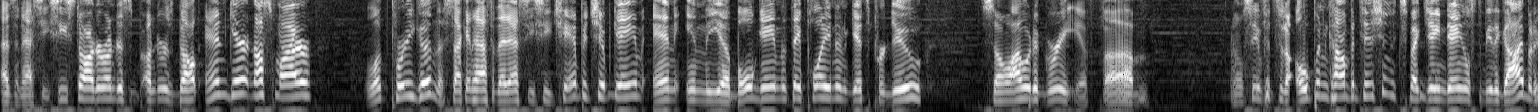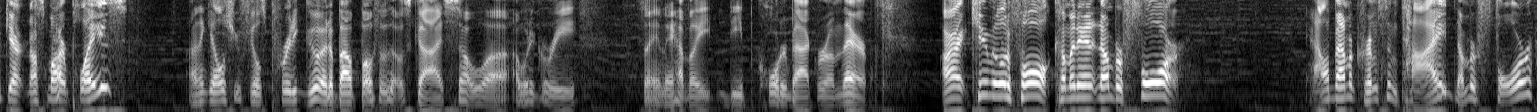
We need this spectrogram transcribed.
as an SEC starter under his, under his belt. And Garrett Nussmeier looked pretty good in the second half of that SEC championship game and in the uh, bowl game that they played in against Purdue. So I would agree. If um, we'll see if it's an open competition, expect Jayden Daniels to be the guy. But if Garrett Nussmeier plays, I think LSU feels pretty good about both of those guys. So uh, I would agree, saying they have a deep quarterback room there. All right, cumulative poll coming in at number four. Alabama Crimson Tide, number four.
